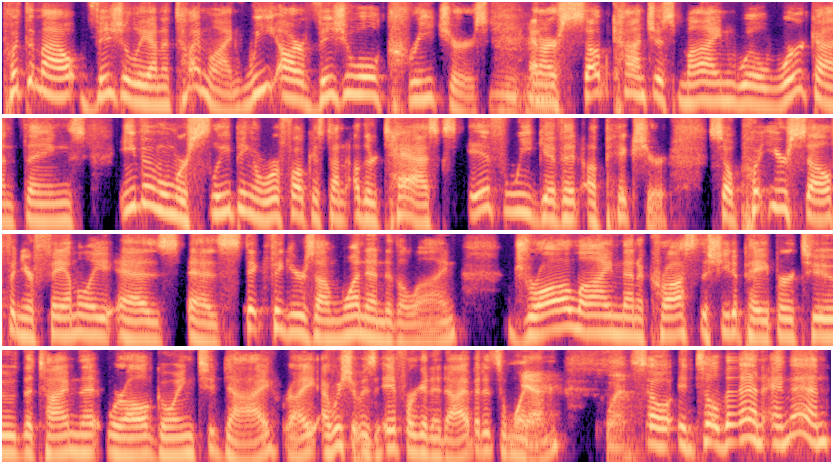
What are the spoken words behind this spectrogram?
put them out visually on a timeline. We are visual creatures, mm-hmm. and our subconscious mind will work on things even when we're sleeping or we're focused on other tasks if we give it a picture. So put yourself and your family as as stick figures on one end of the line, draw a line then across the sheet of paper to the time that we're all going to die, right? I wish it was mm-hmm. if we're going to die, but it's when. Yeah, when. So until then and then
